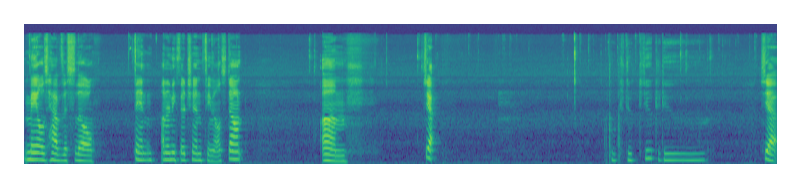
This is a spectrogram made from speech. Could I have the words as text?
Males have this little fin underneath their chin. Females don't. Um. So yeah. So yeah,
